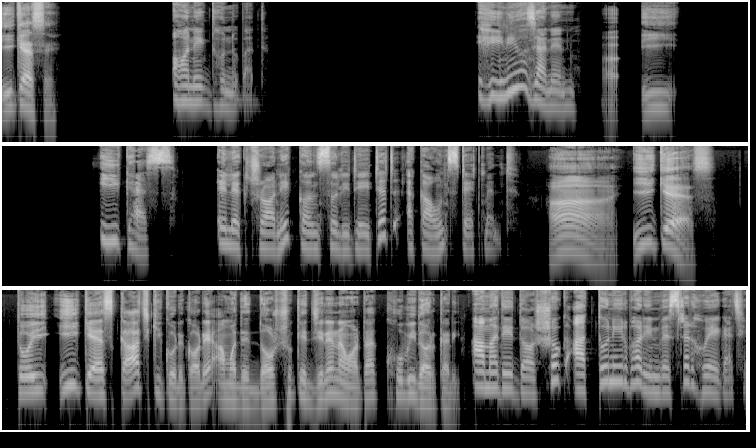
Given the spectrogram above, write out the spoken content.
ই ক্যাসে? অনেক ধন্যবাদ। ইনিও জানেন E E CAS electronic consolidated account statement হ্যাঁ ই ক্যাশ তো এই ই ক্যাশ কাজ কি করে করে? আমাদের দর্শকের জেনে নেওয়াটা খুবই দরকারি। আমাদের দর্শক আত্মনির্ভর ইনভেস্টর হয়ে গেছে।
